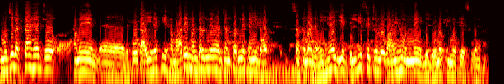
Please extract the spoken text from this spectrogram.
मुझे लगता है जो हमें रिपोर्ट आई है कि हमारे मंडल में और जनपद में कहीं बहुत संक्रमण नहीं है। ये दिल्ली से जो लोग आए हैं, उनमें ये दोनों तीनों केस हुए हैं।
